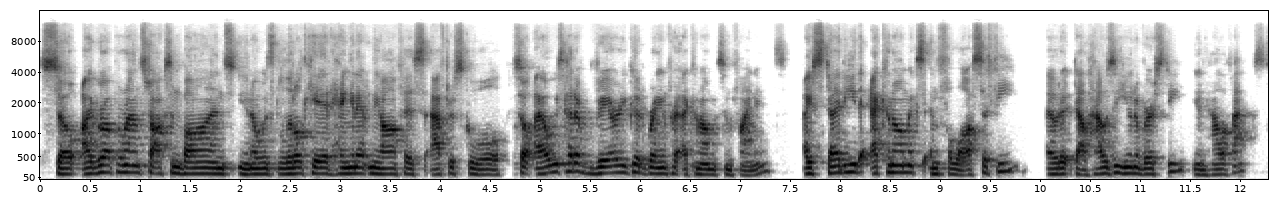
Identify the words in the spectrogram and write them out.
So I grew up around stocks and bonds. You know, was a little kid hanging out in the office after school. So I always had a very good brain for economics economics and finance. I studied economics and philosophy out at Dalhousie University in Halifax.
